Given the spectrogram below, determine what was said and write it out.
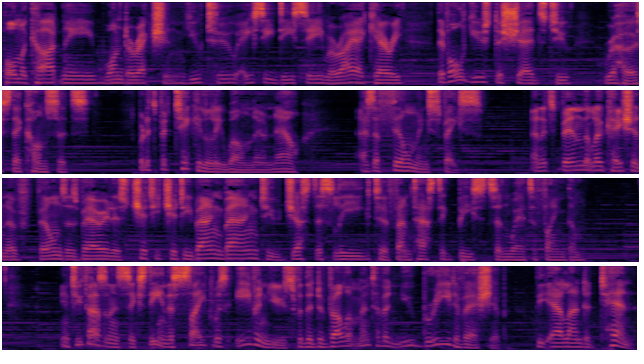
Paul McCartney, One Direction, U2, ACDC, Mariah Carey, they've all used the sheds to rehearse their concerts. But it's particularly well known now as a filming space. And it's been the location of films as varied as Chitty Chitty Bang Bang to Justice League to Fantastic Beasts and Where to Find Them. In 2016, the site was even used for the development of a new breed of airship, the Airlander 10,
